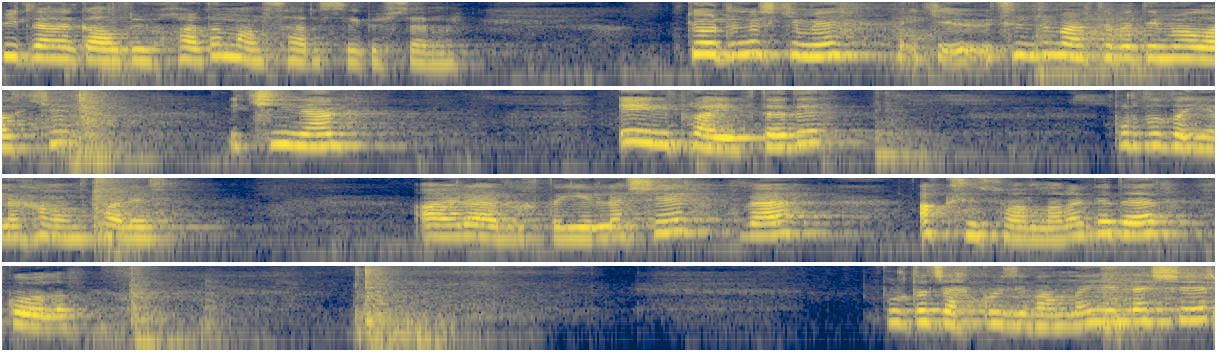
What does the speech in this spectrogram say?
Bir dənə qaldı yuxarıda mansarı sizə göstərmək. Gördüyünüz kimi 3-cü mərtəbə demək olar ki 2 ilə eyni proyektdədir. Burada da yenə hamam tualet ayrı-ayrılıqda yerləşir və aksesuarlara qədər qoyulub. Burada jacuzzi vanna yerləşir.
